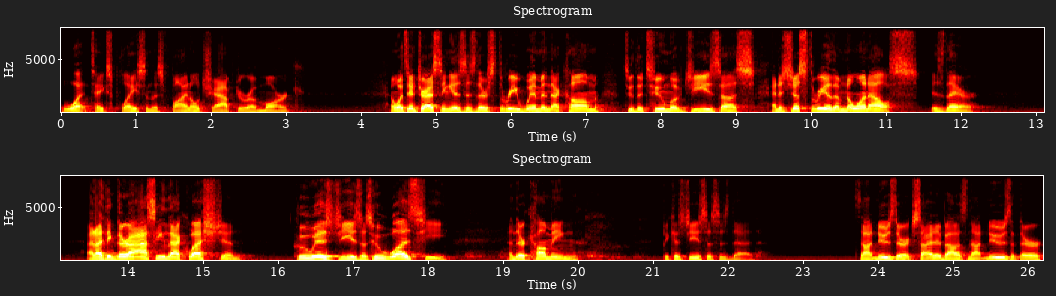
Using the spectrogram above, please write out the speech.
what takes place in this final chapter of Mark. And what's interesting is, is there's three women that come to the tomb of Jesus, and it's just three of them. No one else is there. And I think they're asking that question Who is Jesus? Who was he? And they're coming because Jesus is dead. It's not news they're excited about, it's not news that they're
